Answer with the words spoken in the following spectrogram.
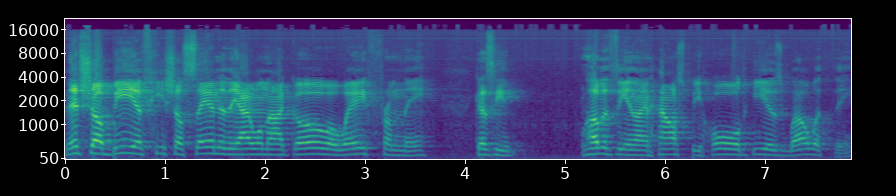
And it shall be, if he shall say unto thee, I will not go away from thee, because he loveth thee in thine house, behold, he is well with thee.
